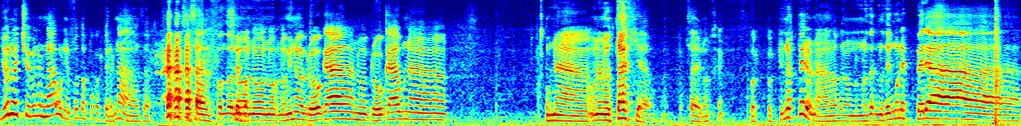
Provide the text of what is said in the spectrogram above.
yo no echo de menos nada porque en el fondo tampoco espero nada. O sea, o sea, o sea, en el fondo Sí, no, no, no, no, a mí no me provoca, no me provoca una, una, una nostalgia, ¿cachai? ¿no? Sí. Porque no espero nada, no, no, no- tengo una espera...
